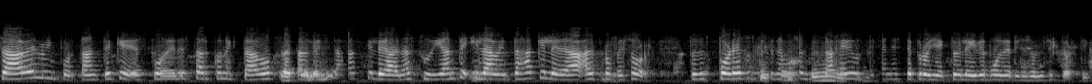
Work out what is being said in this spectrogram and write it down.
sabe lo importante que es poder estar conectado, las ventajas que le dan al estudiante y la ventaja que le da al profesor. Entonces, por eso es que tenemos el mensaje de usted en este proyecto de ley de modernización del sector TIC.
